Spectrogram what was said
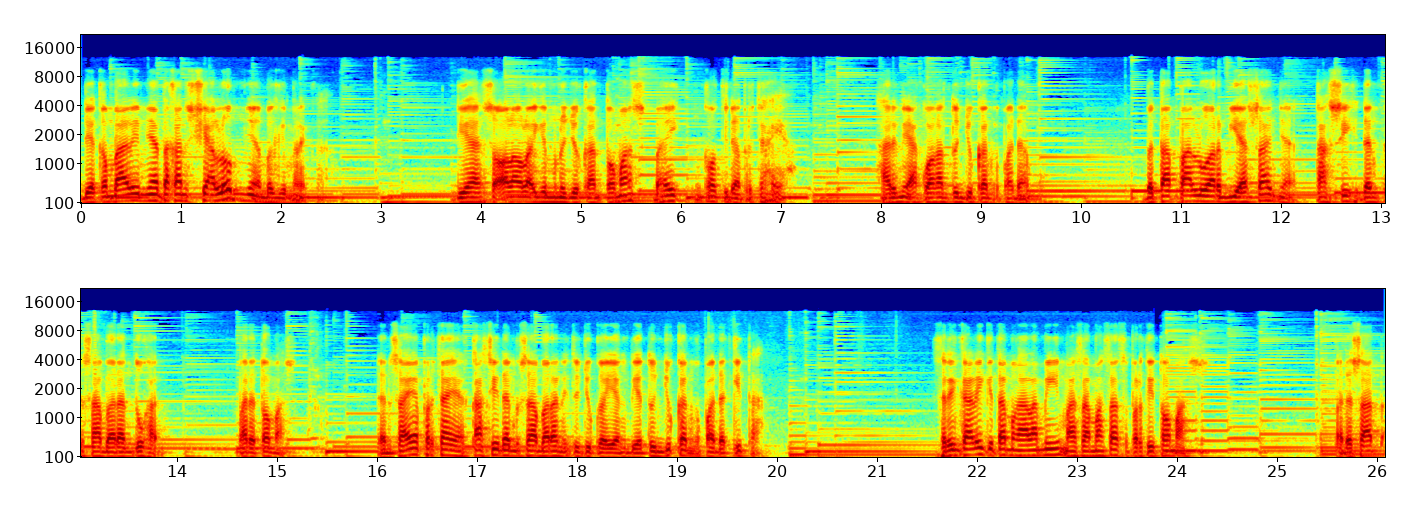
Dia kembali menyatakan shalomnya bagi mereka. Dia seolah-olah ingin menunjukkan Thomas, baik engkau tidak percaya. Hari ini aku akan tunjukkan kepadamu betapa luar biasanya kasih dan kesabaran Tuhan pada Thomas. Dan saya percaya kasih dan kesabaran itu juga yang dia tunjukkan kepada kita. Seringkali kita mengalami masa-masa seperti Thomas. Pada saat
